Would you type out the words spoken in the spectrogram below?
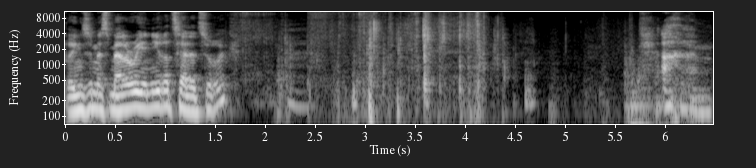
bringen Sie Miss Mallory in Ihre Zelle zurück. Ach, ähm,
